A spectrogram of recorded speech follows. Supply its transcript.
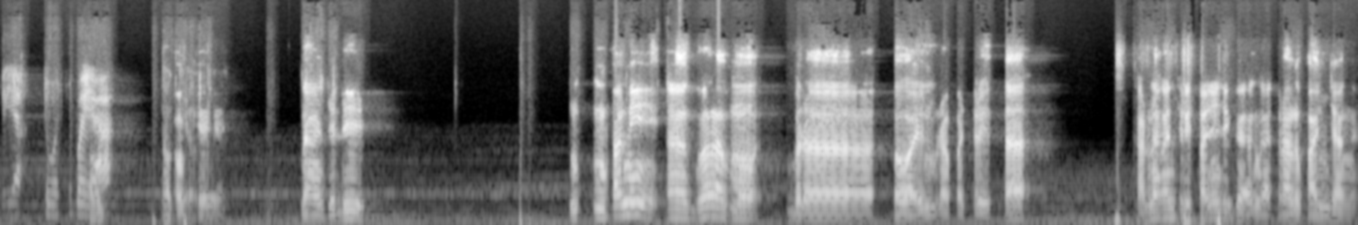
ya, coba-coba ya. Oke. Okay. Okay. Nah, jadi entah nih uh, gue mau ber bawain berapa cerita karena kan ceritanya juga nggak terlalu panjang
